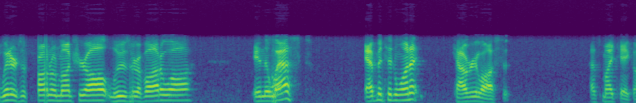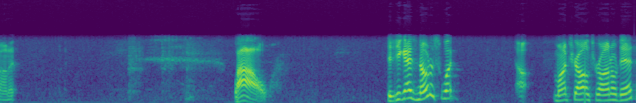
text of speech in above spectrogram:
winners of Toronto and Montreal, loser of Ottawa. In the West, Edmonton won it, Calgary lost it. That's my take on it. Wow. Did you guys notice what uh, Montreal and Toronto did,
